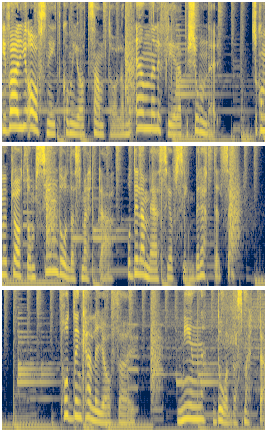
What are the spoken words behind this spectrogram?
I varje avsnitt kommer jag att samtala med en eller flera personer som kommer prata om sin dolda smärta och dela med sig av sin berättelse. Podden kallar jag för Min dolda smärta.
